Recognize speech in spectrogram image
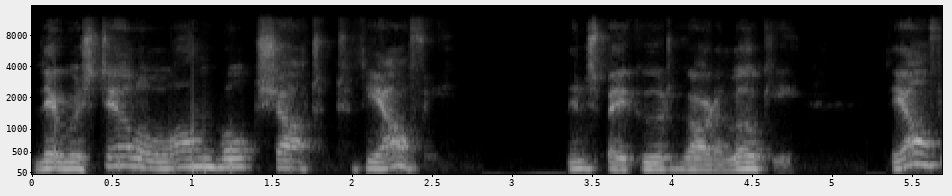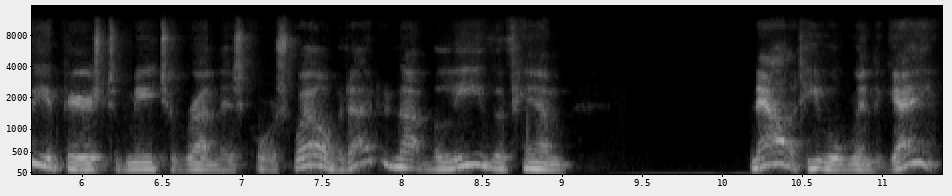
There was still a long bolt shot to Thialfi. Then spake Utgard Loki, Thialfi appears to me to run this course well, but I do not believe of him now that he will win the game.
